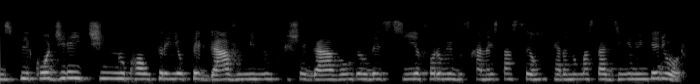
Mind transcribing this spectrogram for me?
me explicou direitinho qual trem eu pegava, o minuto que chegava, onde eu descia, foram me buscar na estação, que era numa cidadezinha no interior.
